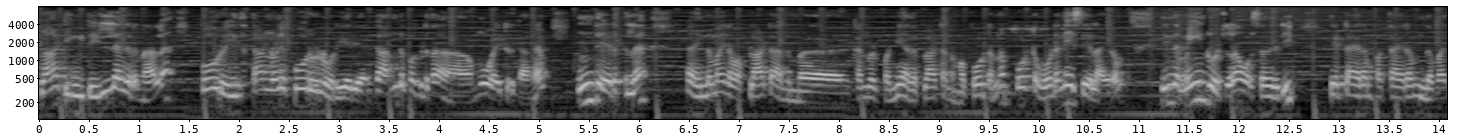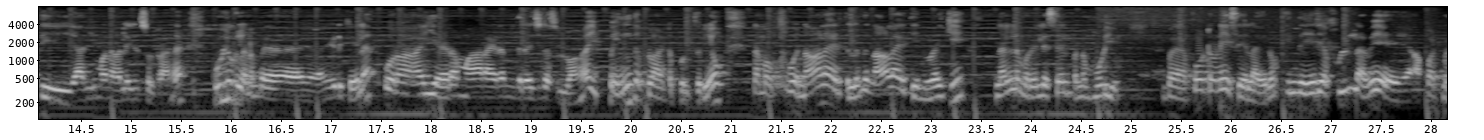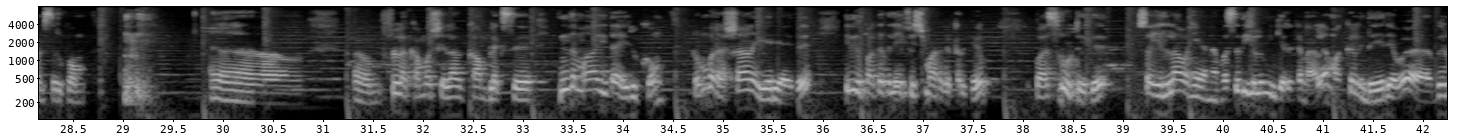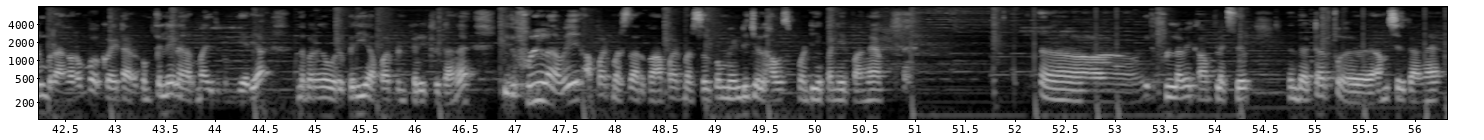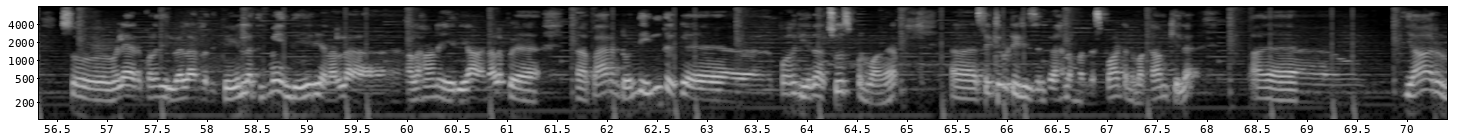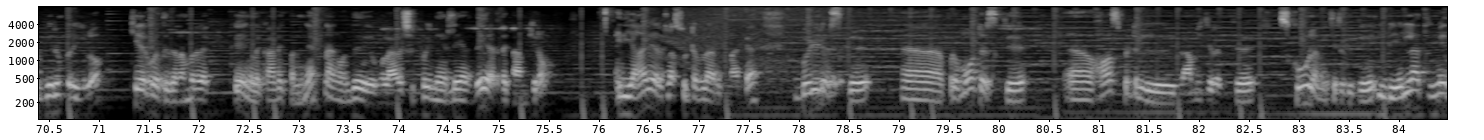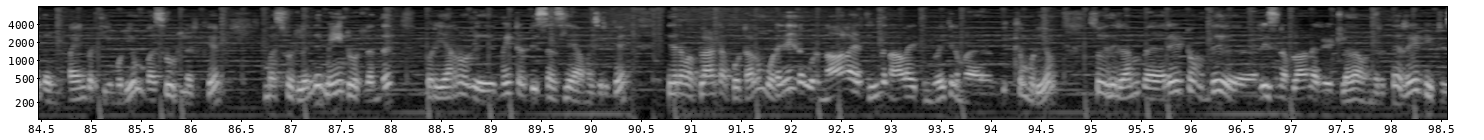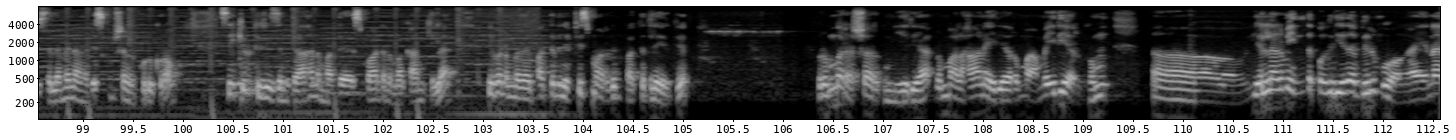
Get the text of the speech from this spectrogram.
பிளாட் இங்கிட்ட இல்லைங்கிறனால போர் இது தாண்டோடனே போருன்னு ஒரு ஏரியா இருக்குது அந்த பக்கத்து தான் மூவ் ஆகிட்டு இருக்காங்க. இந்த இடத்துல இந்த மாதிரி நம்ம பிளாட்டை நம்ம கன்வெர்ட் பண்ணி அந்த பிளாட்டை நம்ம போட்டோம்னா போட்ட உடனே சேல் ஆயிரும். இந்த மெயின் ரோட்லாம் ஒரு சதுரடி எட்டாயிரம் பத்தாயிரம் இந்த மாதிரி அதிகமான விலைகள் சொல்கிறாங்க உள்ளுக்குள்ளே நம்ம எடுக்கையில் ஒரு ஐயாயிரம் ஆறாயிரம் இந்த ரேஞ்சில் சொல்லுவாங்க. இப்போ இந்த பிளாட்டை பொறுத்தவரையும் நம்ம ஃபு- நாலாயிரத்துலேருந்து நாலாயிரத்தி ஐநூறுவாய்க்கு நல்ல முறையில் சேல் பண்ண முடியும். இப்போ போட்டோடனே சேல் ஆயிரும். இந்த ஏரியா ஃபுல்லாகவே அப்பார்ட்மெண்ட்ஸ் இருக்கும். ஃபுல்லாக கமர்ஷியலாக காம்ப்ளெக்ஸு இந்த மாதிரி தான் இருக்கும். ரொம்ப ரஷ்ஷான ஏரியா இது. இதுக்கு பக்கத்துலேயே ஃபிஷ் மார்க்கெட் இருக்குது பஸ் ரூட் இது. ஸோ எல்லா வகையான வசதிகளும் இங்கே இருக்கனால மக்கள் இந்த ஏரியாவை விரும்புகிறாங்க ரொம்ப குவைட்டாக இருக்கும். தில்லை நகர் மாதிரி இருக்கும் ஏரியா இந்த பாருங்கள் ஒரு பெரிய அப்பார்ட்மெண்ட் கட்டிட்டு இருக்காங்க. இது ஃபுல்லாகவே அப்பார்ட்மெண்ட்ஸ் தான் இருக்கும். அப்பார்ட்மெண்ட்ஸ் இருக்கும் இண்டிவிஜுவல் ஹவுஸ் பண்ணி பண்ணியிருப்பாங்க இது ஃபுல்லாகவே காம்ப்ளெக்ஸு இந்த டர்ஃப் அமைச்சிருக்காங்க. ஸோ விளையாடுற குழந்தைகள் விளையாடுறதுக்கு எல்லாத்துக்குமே இந்த ஏரியா நல்ல அழகான ஏரியா அதனால் இப்போ பேரண்ட் வந்து இந்த பகுதியை தான் சூஸ் பண்ணுவாங்க. செக்யூரிட்டி ரீசனுக்காக நம்ம அந்த ஸ்பாட்டை நம்ம காமிக்கல. யார் விரும்புகிறீங்களோ கீழே கொடுத்துருக்க நம்பருக்கு எங்களை காண்டாக்ட் பண்ணுங்கள் நாங்கள் வந்து உங்களை அழைச்சிட்டு போய் நேர்லேயே வந்து இடத்த காமிக்கிறோம். இது யார் யாருக்கெல்லாம் சூட்டபுளாக இருக்குனாக்க பில்டர்ஸ்க்கு ப்ரொமோட்டர்ஸ்க்கு ஹாஸ்பிட்டல் அமைக்கிறதுக்கு ஸ்கூல் அமைக்கிறதுக்கு இப்படி எல்லாத்துக்குமே இதை பயன்படுத்திக்க முடியும். பஸ் ரூட்டில் இருக்குது பஸ் ரூட்லேருந்து மெயின் ரோட்லேருந்து ஒரு இரநூறு மீட்டர் டிஸ்டன்ஸ்லேயே அமைஞ்சிருக்கு. இதை நம்ம பிளாட்டாக போட்டாலும் உடனே ஒரு நாலாயிரத்துலேருந்து நாலாயிரத்தி ரூபாய்க்கு நம்ம விற்க முடியும். ஸோ இது ரொம்ப ரேட்டும் வந்து ரீசனபிளான ரேட்டில் தான் வந்திருக்கு. ரேட் டீட்டெயில்ஸ் எல்லாமே நாங்கள் டிஸ்கிரிப்ஷனில் கொடுக்குறோம். செக்யூரிட்டி ரீசனுக்காக நம்ம அந்த ஸ்பாட்டை நம்ம காமிக்கல. இப்போ நம்ம பக்கத்தில் ஃபிஷ் மார்க்கெட் பக்கத்தில் இருக்குது ரொம்ப ரஷ்ஷாக இருக்கும் ஏரியா ரொம்ப அழகான ஏரியா ரொம்ப அமைதியாக இருக்கும். ஆஹ் எல்லாருமே இந்த பகுதியை தான் விரும்புவாங்க. ஏன்னா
